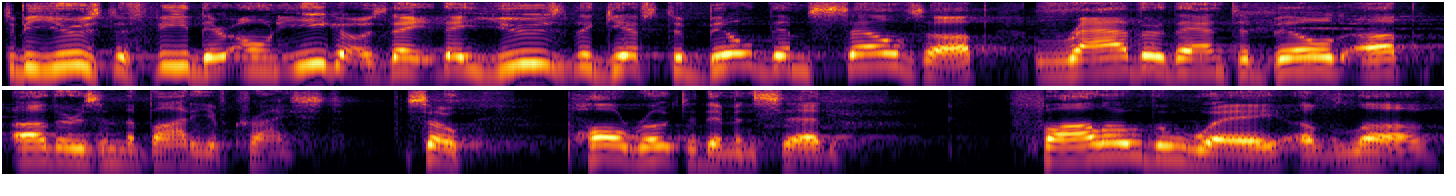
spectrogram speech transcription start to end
to be used to feed their own egos. They, they used the gifts to build themselves up rather than to build up others in the body of Christ. So, Paul wrote to them and said, Follow the way of love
